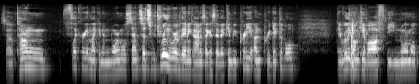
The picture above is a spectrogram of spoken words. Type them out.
So tongue flickering like in a normal sense. So it's, it's really weird with anacondas. Like I said, they can be pretty unpredictable. They really don't give off the normal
